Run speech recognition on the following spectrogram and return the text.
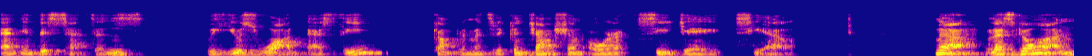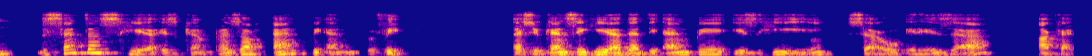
and in this sentence, we use what as the complementary conjunction or CJCL. Now, let's go on. The sentence here is composed of NP and VP. As you can see here that the NP is he, so it is a okay,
